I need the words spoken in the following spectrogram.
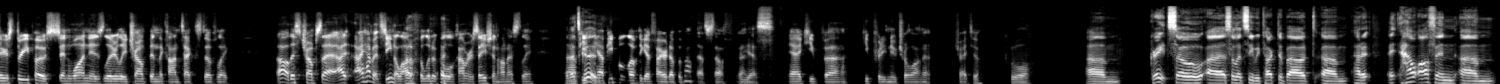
there's three posts, and one is literally Trump in the context of like oh, this trumps that. I, I haven't seen a lot of oh. political conversation, honestly. That's uh, pe- good. Yeah, people love to get fired up about that stuff. yes. Yeah, I keep uh, keep pretty neutral on it. Try to. Cool. Um, great. So uh, so let's see. We talked about um, how to. Eh, how often um,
